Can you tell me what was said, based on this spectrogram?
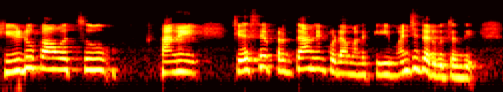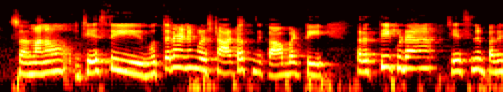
కీడు కావచ్చు కానీ చేసే ప్రతిదానికి కూడా మనకి మంచి జరుగుతుంది. సో మనం చేస్తే ఈ ఉత్తరాయణం కూడా స్టార్ట్ అవుతుంది కాబట్టి ప్రతి కూడా చేసిన పని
